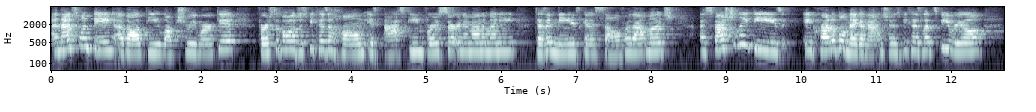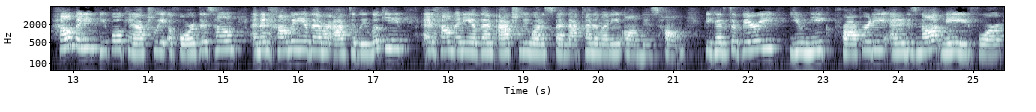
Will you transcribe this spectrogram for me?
And that's one thing about the luxury market. First of all, just because a home is asking for a certain amount of money doesn't mean it's gonna sell for that much, especially these incredible mega mansions, because let's be real, how many people can actually afford this home and then how many of them are actively looking and how many of them actually want to spend that kind of money on this home. Because it's a very unique property and it is not made for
